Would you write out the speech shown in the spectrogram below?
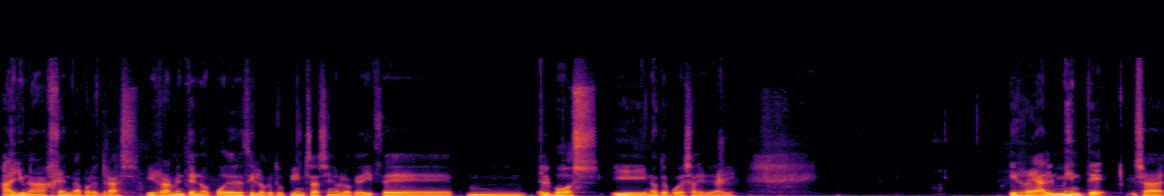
hay una agenda por detrás y realmente no puedes decir lo que tú piensas, sino lo que dice mm, el boss y no te puedes salir de ahí. Y realmente, o sea,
